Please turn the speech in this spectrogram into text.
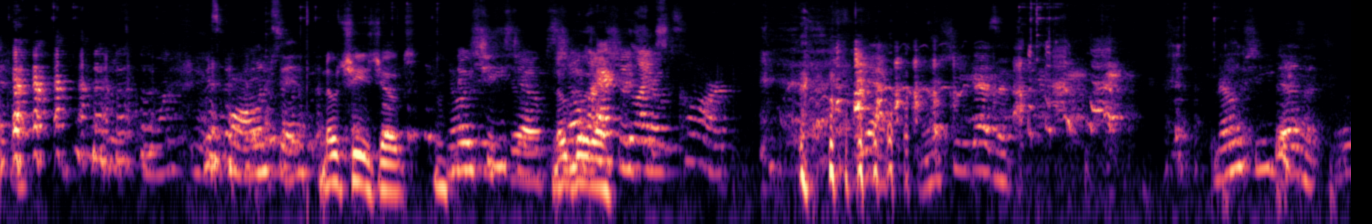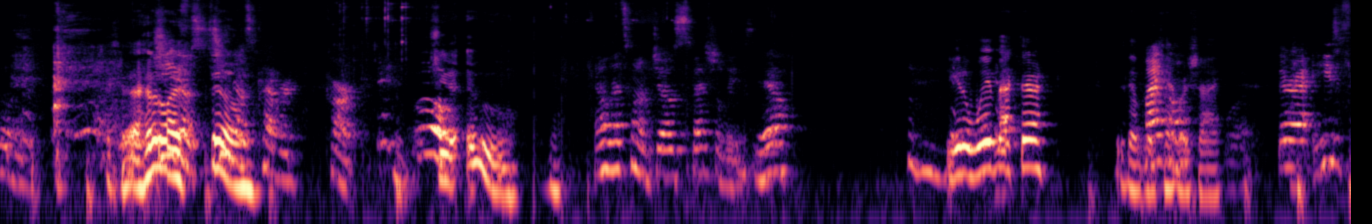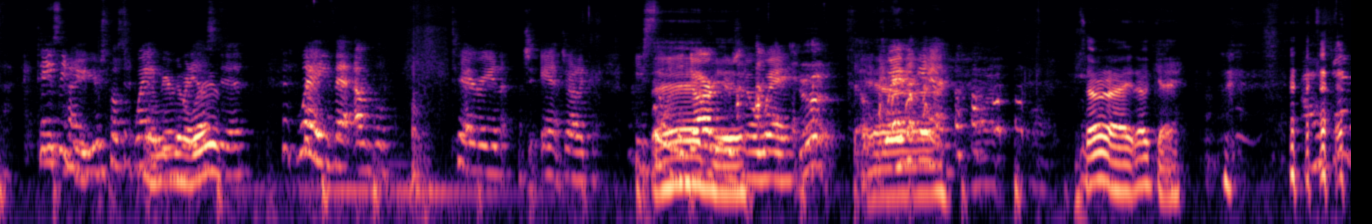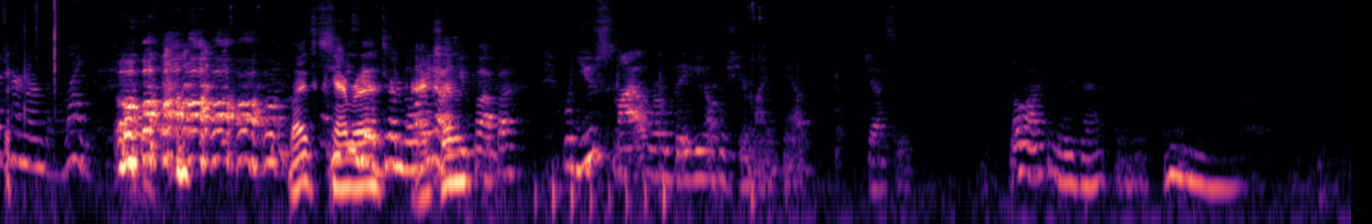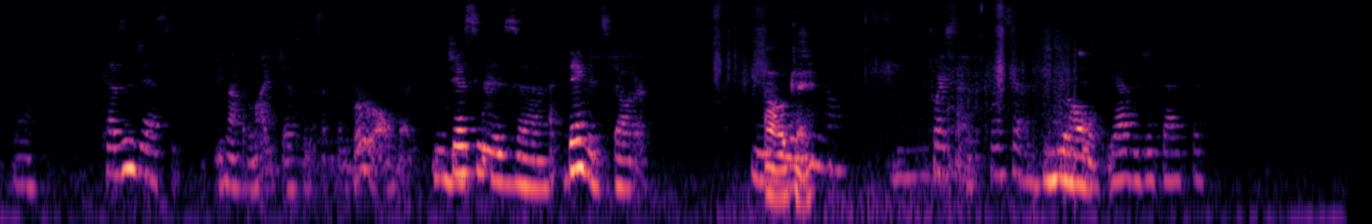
Wisconsin. No cheese jokes. No, cheese jokes. No no Gouda. lashes She likes jokes. car. Yeah. No, she doesn't. No, she doesn't. Who do I Cheetos, film? Cheetos covered carp. Cheetah. Ooh. Oh, that's one of Joe's specialties. Yeah. You get a wave back there? He's gonna play Michael. camera shy. They're at, he's taping you. You're supposed to wave. Are Everybody gonna else did. Wave at Uncle Terry and Aunt Jonica. He's so in the dark. you. There's no way. Good. So Yeah. wave again. It's all right. Okay. I was gonna turn on the light. Lights, She's camera, gonna turn the light on you, action. Papa. When you smile real big, you know who she reminds me of? Jesse. Oh, I can believe that. Yeah. Cousin Jesse. She's nothing like Jessie except a girl, but Jesse is uh, David's daughter. Oh, okay. 27. 27. No. We just- yeah, we just asked her.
